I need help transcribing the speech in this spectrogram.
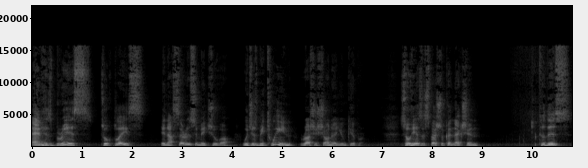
And his bris took place in Aseres Tshuva, which is between Rosh Hashanah and Yom Kippur. So he has a special connection to this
